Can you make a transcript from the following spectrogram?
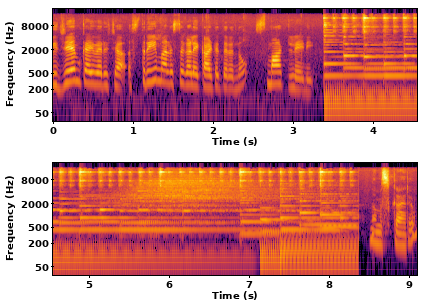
വിജയം കൈവരിച്ച സ്ത്രീ മനസ്സുകളെ കാട്ടിത്തരുന്നു സ്മാർട്ട് ലേഡി. നമസ്കാരം.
